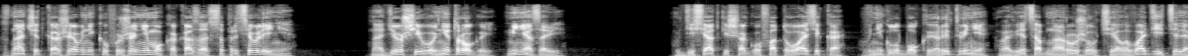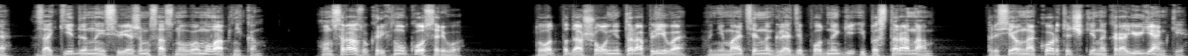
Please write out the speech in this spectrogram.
значит, Кожевников уже не мог оказать сопротивление. Найдешь его, не трогай, меня зови. В десятке шагов от УАЗика, в неглубокой рытвине, вовец обнаружил тело водителя, закиданное свежим сосновым лапником. Он сразу крикнул Косареву. Тот подошел неторопливо, внимательно глядя под ноги и по сторонам, присел на корточки на краю ямки.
